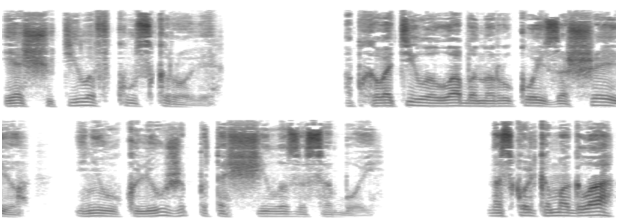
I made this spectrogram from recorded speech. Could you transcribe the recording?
и ощутила вкус крови. Обхватила Лабана рукой за шею и неуклюже потащила за собой. Насколько могла,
